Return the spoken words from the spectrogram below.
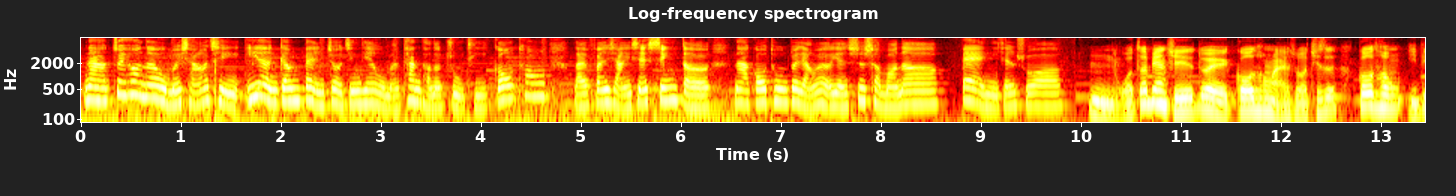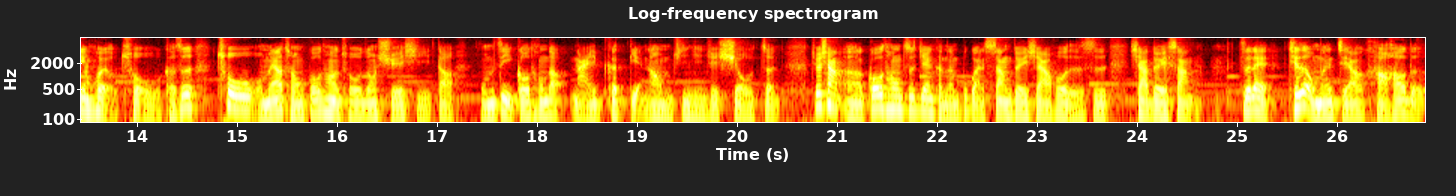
那最后呢，我们想要请 Ian 跟 Ben 就今天我们探讨的主题沟通来分享一些心得。那沟通对两位而言是什么呢？Ben，你先说。嗯，我这边其实对沟通来说，其实沟通一定会有错误，可是错误我们要从沟通的错误中学习到我们自己沟通到哪一个点，然后我们进行去修正。就像呃，沟通之间可能不管上对下或者是下对上之类，其实我们只要好好的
